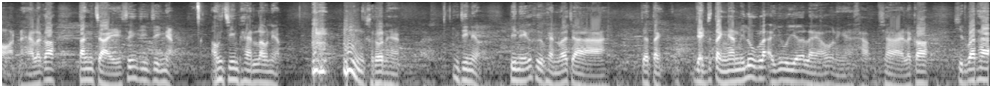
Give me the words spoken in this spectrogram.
ลอดนะฮะแล้วก็ตั้งใจซึ่งจริง ๆ เนี่ยเอาจริงๆแผนเราเนี่ย ขอโทษนะฮะจริงๆเนี่ยปีนี้ก็คือแผนว่าจะ จะแต่งอยากจะแต่งงานมีลูกและอายุเยอะแล้วอะไรเงี้ยครับใช่แล้วก็คิดว่าถ้า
